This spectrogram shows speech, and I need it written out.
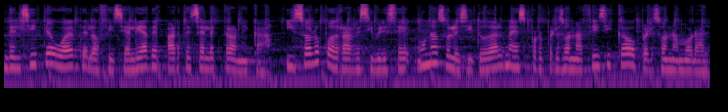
del sitio web de la Oficialía de Partes Electrónica y solo podrá recibirse una solicitud al mes por persona física o persona moral,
